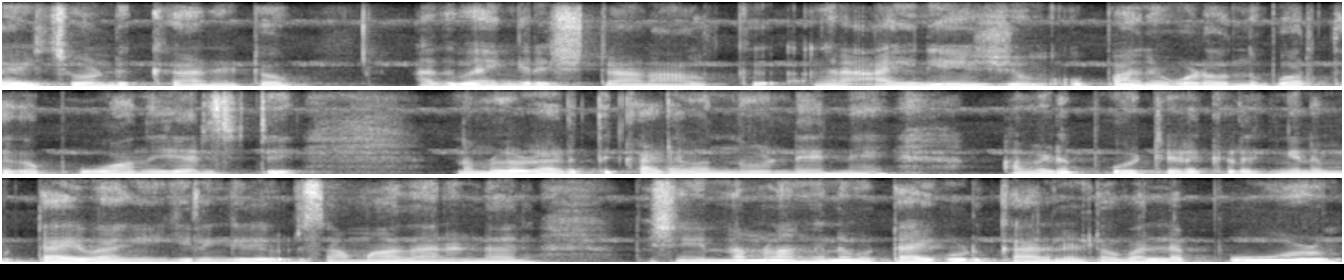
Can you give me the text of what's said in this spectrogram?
കഴിച്ചുകൊണ്ട് നിൽക്കുകയാണ് കേട്ടോ അത് ഭയങ്കര ഇഷ്ടമാണ് ആൾക്ക്. അങ്ങനെ അതിന് ശേഷം ഉപ്പാനെ കൂടെ ഒന്ന് പുറത്തൊക്കെ പോകാമെന്ന് വിചാരിച്ചിട്ട് നമ്മളിവിടെ അടുത്ത് കട വന്നുകൊണ്ട് തന്നെ അവിടെ പോയിട്ട് ഇടയ്ക്കിടയ്ക്ക് ഇങ്ങനെ മിഠായി വാങ്ങിക്കില്ലെങ്കിൽ ഒരു സമാധാനം ഉണ്ടാവില്ല. പക്ഷേ നമ്മൾ അങ്ങനെ മിഠായി കൊടുക്കാറില്ല കേട്ടോ. വല്ലപ്പോഴും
